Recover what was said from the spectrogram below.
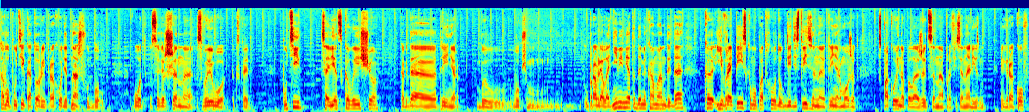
того пути, который проходит наш футбол. От совершенно своего, так сказать, пути советского еще, когда тренер был, в общем, управлял одними методами команды, да, к европейскому подходу, где действительно тренер может спокойно положиться на профессионализм игроков.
